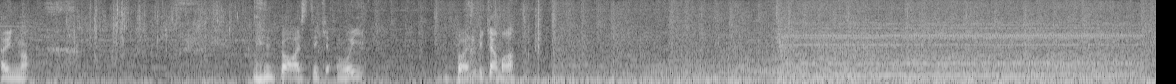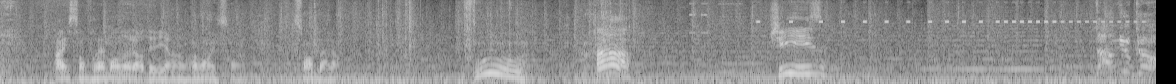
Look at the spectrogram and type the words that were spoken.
À une main. Il ne peut en rester qu'un... Oui. Il peut rester qu'un bras. Ah, ils sont vraiment dans leur délire. Hein. Vraiment, ils sont... Ils sont en balle. Hein. Ouh Ah Cheese Down you go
